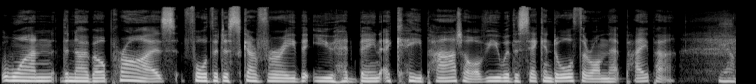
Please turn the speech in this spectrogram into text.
won the Nobel Prize for the discovery that you had been a key part of. You were the second author on that paper. Yeah.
